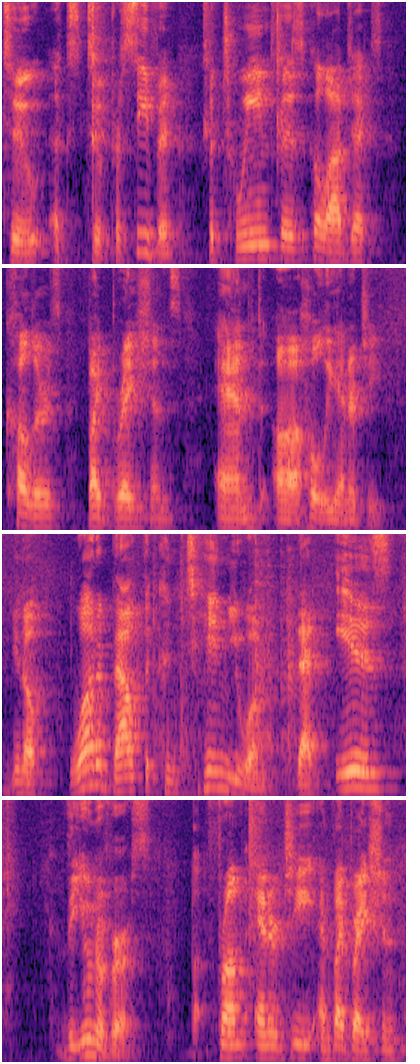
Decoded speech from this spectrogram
to, to perceive it between physical objects, colors, vibrations, and uh, holy energy. You know, what about the continuum that is the universe uh, from energy and vibration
